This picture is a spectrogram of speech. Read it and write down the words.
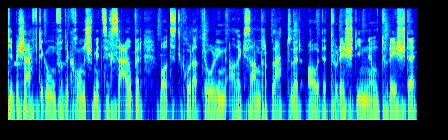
Die Beschäftigung von der Kunst mit sich selber wird die Kuratorin Alexandra Blättler auch den Touristinnen und Touristen,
